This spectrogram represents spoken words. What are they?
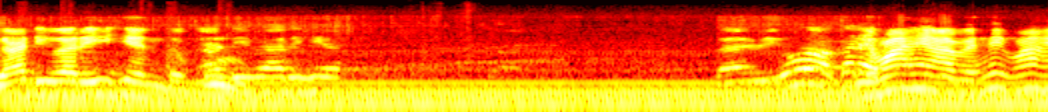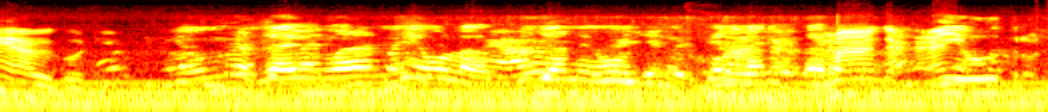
ગાડી વાળી છે ને તો ગાડી વાળી છે. ડ્રાઇવિંગ. જો કરે એ વાહે આવે હે વાહે આવે ગોટી હમણાં ડ્રાઈવિંગ વાળા નહીં ઓલા બીજાને હોય છે ફેલ નાખે તારે. માં ગા- અહીંયા ઉતરો દે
